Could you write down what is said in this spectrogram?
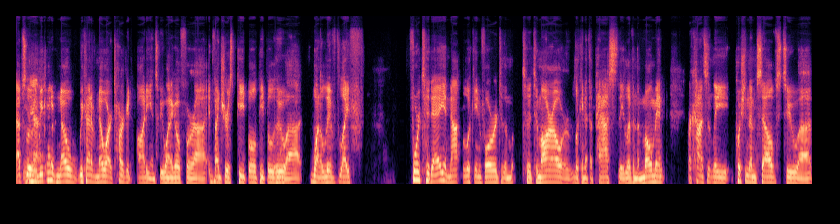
absolutely. Yeah. We kind of know we kind of know our target audience. We want to go for uh, adventurous people, people who uh, want to live life for today and not looking forward to the to tomorrow or looking at the past. They live in the moment, are constantly pushing themselves to uh,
